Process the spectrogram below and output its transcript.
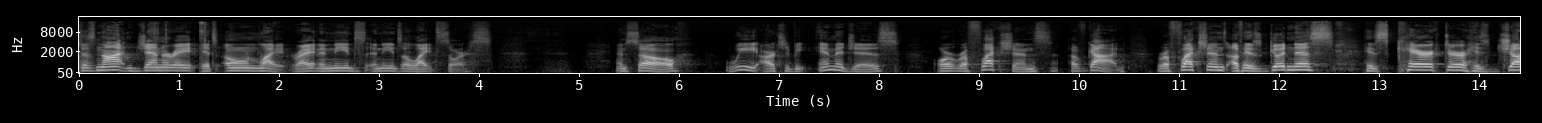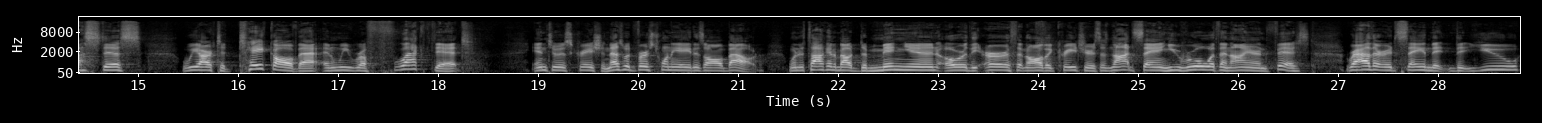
does not generate its own light, right? It needs, it needs a light source. And so we are to be images or reflections of God, reflections of His goodness, His character, His justice. We are to take all that and we reflect it into His creation. That's what verse 28 is all about when it's talking about dominion over the earth and all the creatures, it's not saying you rule with an iron fist. Rather, it's saying that, that you,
